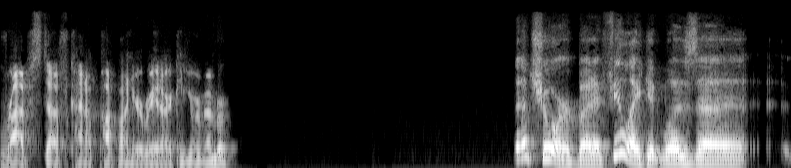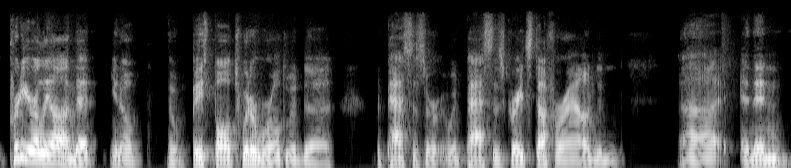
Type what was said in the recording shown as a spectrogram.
Rob stuff kind of pop on your radar? Can you remember? Not sure, but I feel like it was uh, pretty early on that you know the baseball Twitter world would uh, would pass this or would pass this great stuff around, and uh, and then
